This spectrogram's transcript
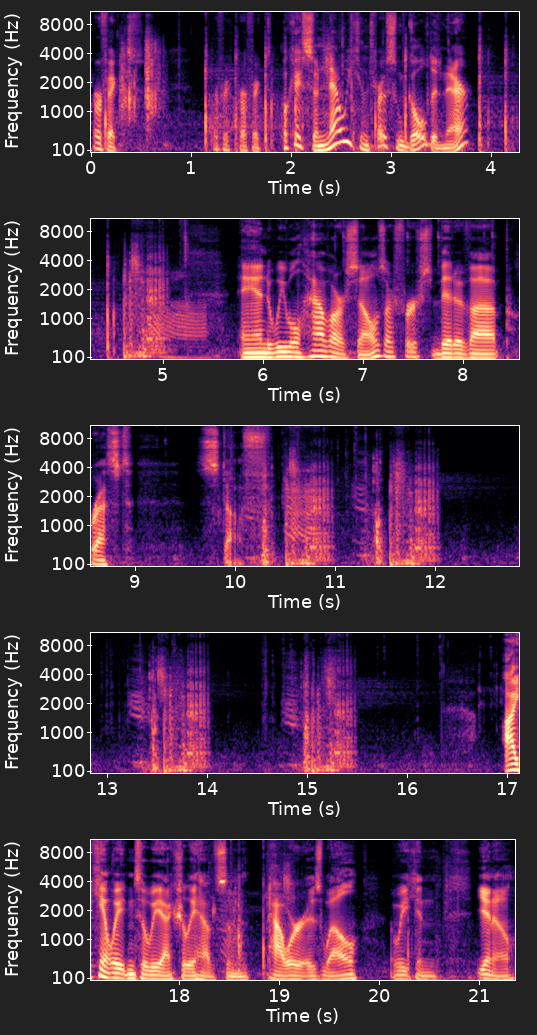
Perfect. Perfect, perfect. Okay, so now we can throw some gold in there. And we will have ourselves our first bit of uh, pressed stuff. I can't wait until we actually have some power as well. We can, you know,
